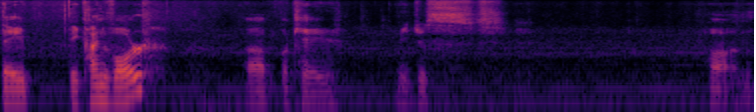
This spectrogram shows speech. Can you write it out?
they they kind of are. Uh, okay, let me just on.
